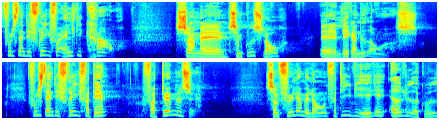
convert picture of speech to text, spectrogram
Fuldstændig fri for alle de krav, som, øh, som Guds lov øh, lægger ned over os. Fuldstændig fri for den fordømmelse, som følger med loven, fordi vi ikke adlyder Gud,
